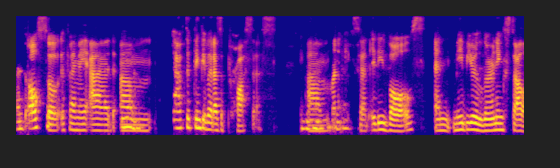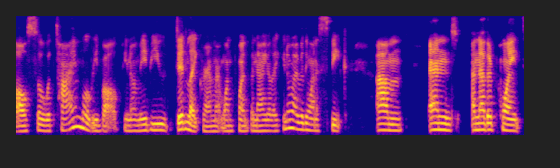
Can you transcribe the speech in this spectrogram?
and also if i may add um you have to think of it as a process. Mm-hmm. Um, like you said, it evolves, and maybe your learning style also with time will evolve. You know, maybe you did like grammar at one point, but now you're like, you know, I really want to speak. Um, and another point,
